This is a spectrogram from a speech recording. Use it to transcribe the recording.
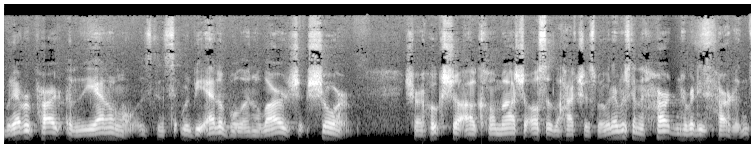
Whatever part of the animal is would be edible in a large shore, Shar Huksha al Komasha also Lahakshas, but whatever's going to harden already is hardened.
